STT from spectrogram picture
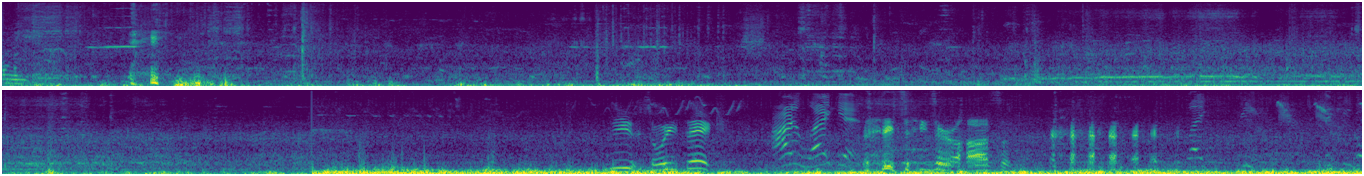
only. So what do you think? I like it. These things are awesome. Like beach. Can go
